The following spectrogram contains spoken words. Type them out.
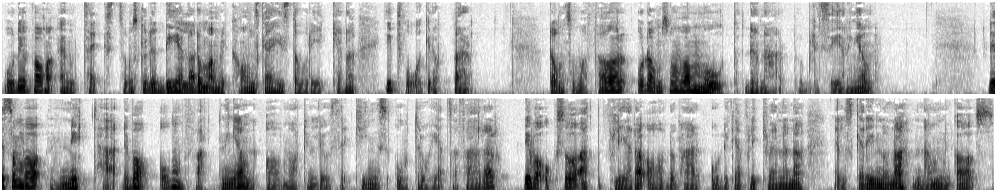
Och det var en text som skulle dela de amerikanska historikerna i två grupper. De som var för och de som var mot den här publiceringen. Det som var nytt här det var omfattningen av Martin Luther Kings otrohetsaffärer. Det var också att flera av de här olika flickvännerna, älskarinnorna, namngavs.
